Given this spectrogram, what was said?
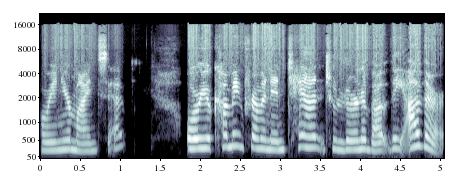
or in your mindset, or you're coming from an intent to learn about the other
